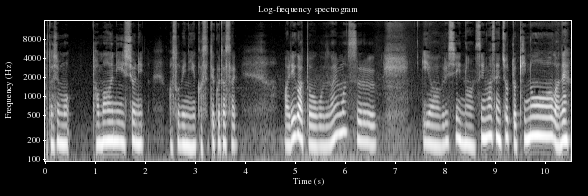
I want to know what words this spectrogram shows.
私もたまに一緒に遊びに行かせてください。ありがとうございます。いや嬉しいな。すいません。ちょっと昨日がね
